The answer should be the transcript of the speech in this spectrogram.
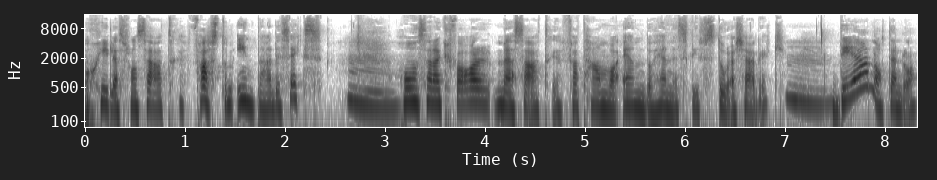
och skiljas från Sartre, fast de inte hade sex. Hon stannade kvar med Sartre för att han var ändå hennes livs stora kärlek. Det är något ändå,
